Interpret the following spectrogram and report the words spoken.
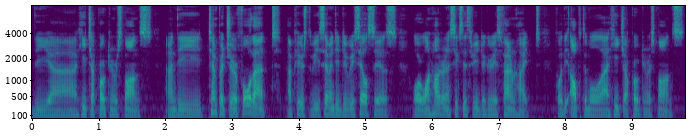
the heat shock protein response. And the temperature for that appears to be 70 degrees Celsius or 163 degrees Fahrenheit for the optimal uh, heat shock protein response.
